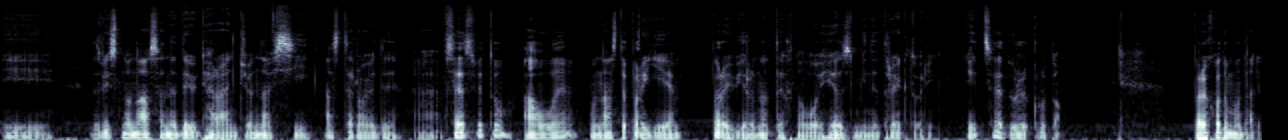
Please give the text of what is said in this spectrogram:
І, звісно, НАСА не дають гарантію на всі астероїди е, Всесвіту, але у нас тепер є перевірена технологія зміни траєкторії. І це дуже круто. Переходимо далі.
